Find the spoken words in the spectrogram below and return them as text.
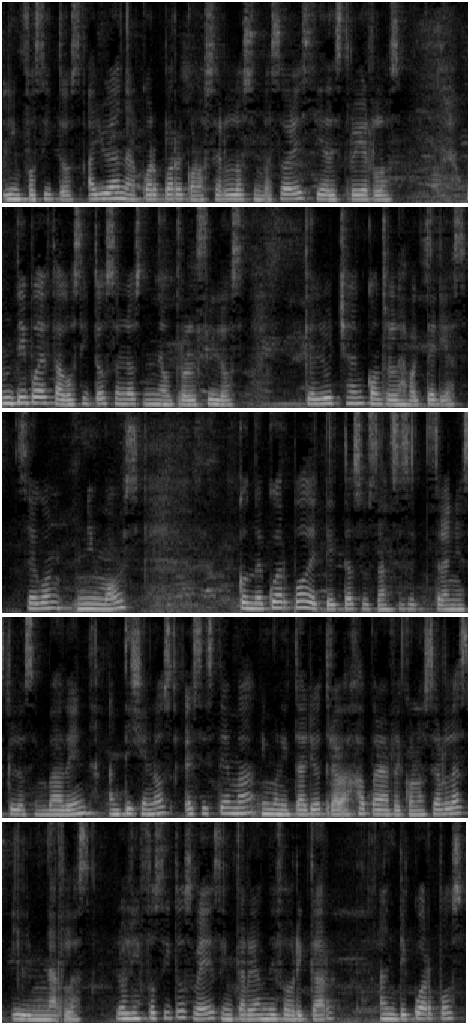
linfocitos ayudan al cuerpo a reconocer los invasores y a destruirlos. Un tipo de fagocitos son los neutrófilos que luchan contra las bacterias. Según Nemours, cuando el cuerpo detecta sustancias extrañas que los invaden, antígenos, el sistema inmunitario trabaja para reconocerlas y eliminarlas. Los linfocitos B se encargan de fabricar anticuerpos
